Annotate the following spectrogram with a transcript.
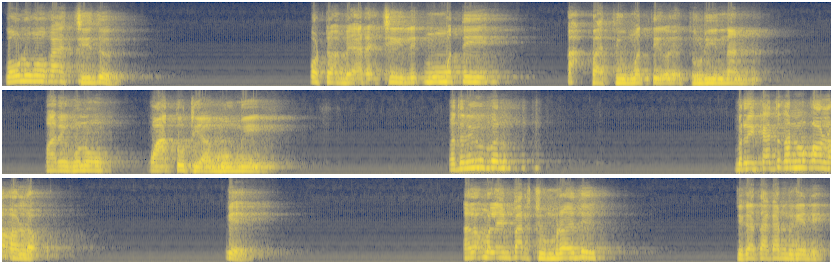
mau nunggu kaji itu, podo ambil arek cilik, mumeti Pak badi umeti kayak dulinan. Mari ngono watu diambungi. Mboten niku kan mereka itu kan mengolok-olok. Oke. Kalau melempar jumrah itu dikatakan begini.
